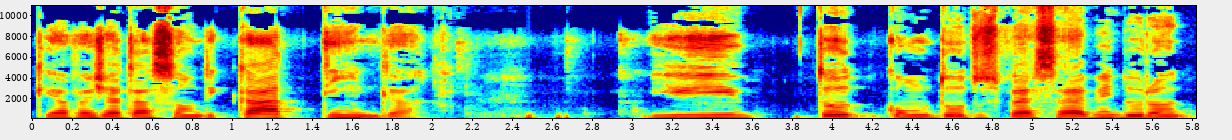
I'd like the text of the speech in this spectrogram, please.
que é a vegetação de caatinga. E, to como todos percebem, durante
